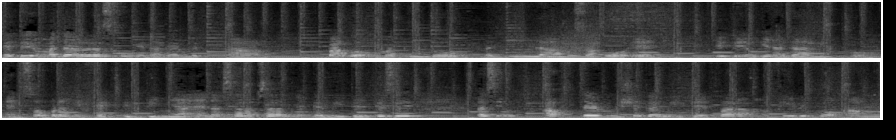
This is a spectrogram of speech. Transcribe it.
Ito yung madalas kong ginagamit uh, bago ako matulog. Naghihilamos ako. And ito yung ginagamit ko. And sobrang effective din niya. And ang sarap-sarap niyang gamitin. Kasi As in, after mo siya gamitin, parang feeling mo ang,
